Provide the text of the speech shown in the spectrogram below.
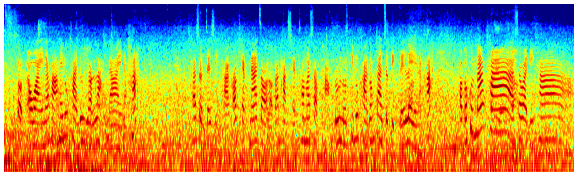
ฟ์สดเอาไว้นะคะ ให้ลูกค้าดูย้อนหลังได้นะคะ ถ้าสนใจสินค้าก็แคปหน้าจอแล้วก็ทักแชทเข้ามาสอบถามรุ่นรถที่ลูกค้าต้องการจะติดได้เลยนะคะ ขอบพระคุณมากค่ะ สวัสดีค่ะ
